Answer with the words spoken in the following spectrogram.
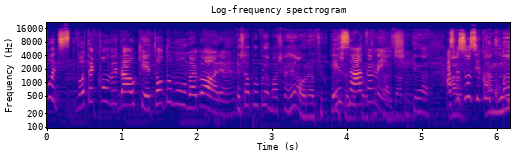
Putz, vou ter que convidar o quê? Todo mundo agora? Essa é a problemática real, né? Eu fico pensando for Exatamente. casar, porque a- As a- pessoas ficam a com mãe-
